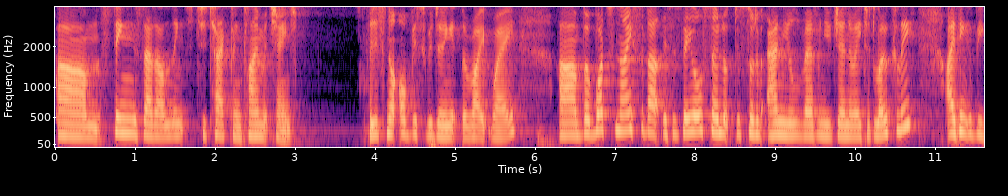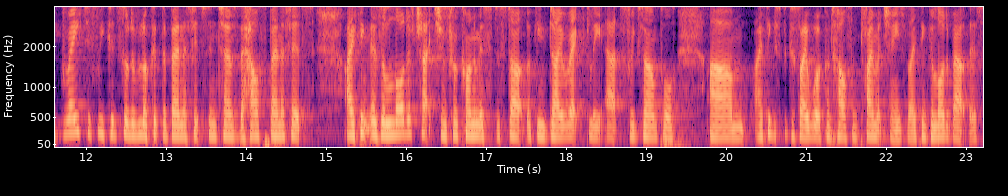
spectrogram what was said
um, things that are linked to tackling climate change. But it's not obvious we're doing it the right way. Um, but what's nice about this is they also looked at sort of annual revenue generated locally. I think it would be great if we could sort of look at the benefits in terms of the health benefits. I think there's a lot of traction for economists to start looking directly at, for example, um, I think it's because I work on health and climate change that I think a lot about this,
